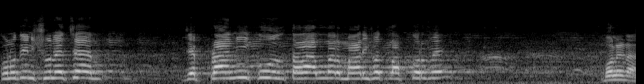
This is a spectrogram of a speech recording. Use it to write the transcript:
কোনোদিন শুনেছেন যে প্রাণীকুল তারা আল্লাহর মারিফত লাভ করবে? বলে না।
